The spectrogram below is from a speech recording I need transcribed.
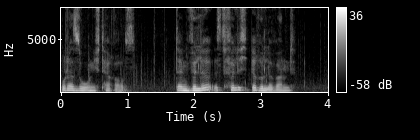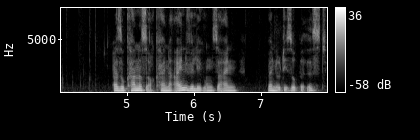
oder so nicht heraus. Dein Wille ist völlig irrelevant. Also kann es auch keine Einwilligung sein, wenn du die Suppe isst.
